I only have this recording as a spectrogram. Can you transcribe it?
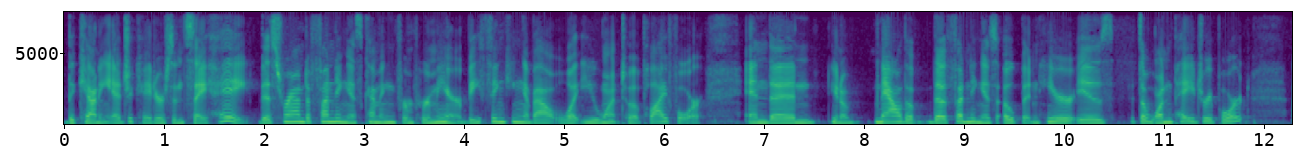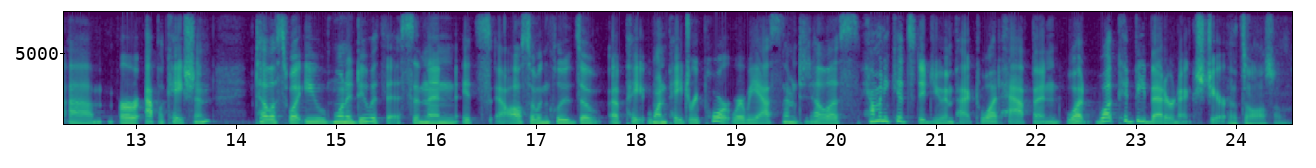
the county educators and say, "Hey, this round of funding is coming from Premier. Be thinking about what you want to apply for." And then, you know, now the the funding is open. Here is it's a one-page report um, or application tell us what you want to do with this and then it's also includes a, a pa- one page report where we ask them to tell us how many kids did you impact what happened what what could be better next year That's awesome.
